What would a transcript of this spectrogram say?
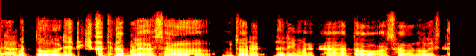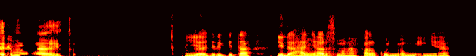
ya kita, betul. Jadi kita tidak boleh asal mencoret dari mana atau asal nulis dari mana gitu. Iya, jadi kita tidak hanya harus menghafal kunyominya,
